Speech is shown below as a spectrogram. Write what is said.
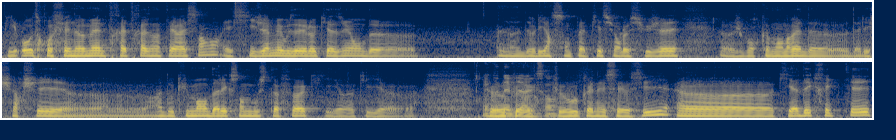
puis autre phénomène très très intéressant, et si jamais vous avez l'occasion de, de lire son papier sur le sujet, je vous recommanderais d'aller chercher un document d'Alexandre Mustafa qui, qui que, que, vous connaissez aussi, qui a décrypté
